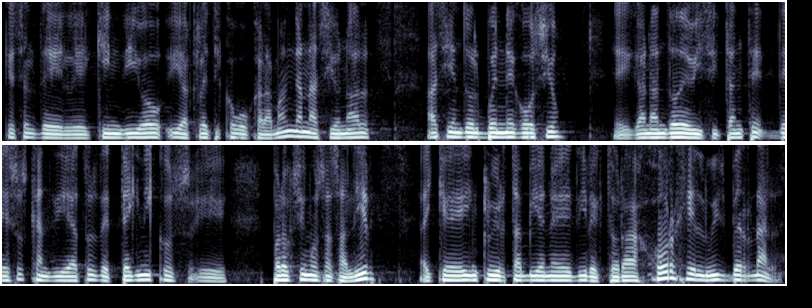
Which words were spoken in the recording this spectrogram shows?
que es el del eh, Quindío y Atlético Bucaramanga Nacional haciendo el buen negocio, eh, ganando de visitante de esos candidatos de técnicos próximos a salir. Hay que incluir también el director a Jorge Luis Bernal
